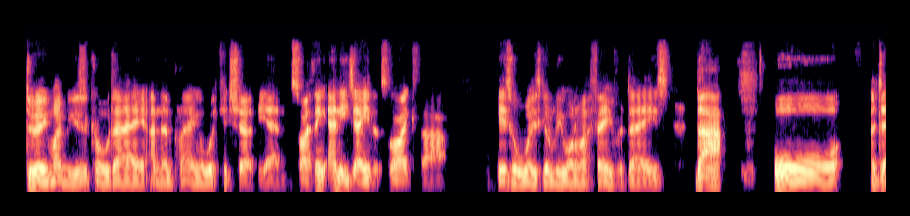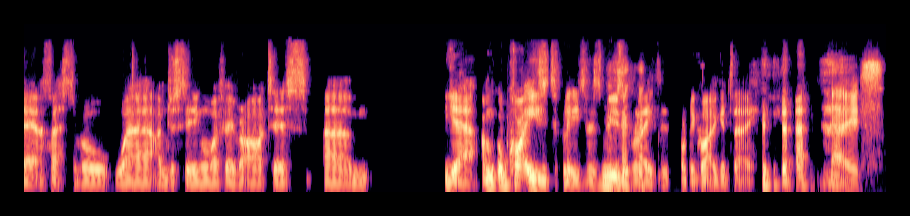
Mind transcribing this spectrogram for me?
doing my music all day, and then playing a wicked show at the end. So I think any day that's like that is always going to be one of my favorite days. That or a day at a festival where I'm just seeing all my favorite artists. Um, yeah, I'm, I'm quite easy to please. If it's music related, it's probably quite a good day. Nice.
